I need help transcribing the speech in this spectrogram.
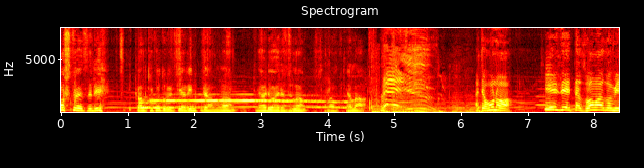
নষ্ট হয়েছে রে। কালকে কত রে? টিয়া ঋণ করে আনলাম। বাইরে দিলাম। খেলা। আচ্ছা শুনো। এই যে এটা জমা জমি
